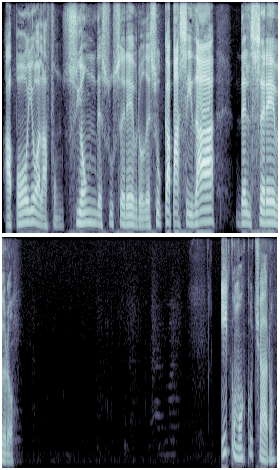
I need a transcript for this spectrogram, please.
Apoyo a la función de su cerebro, de su capacidad del cerebro. Y como escucharon,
